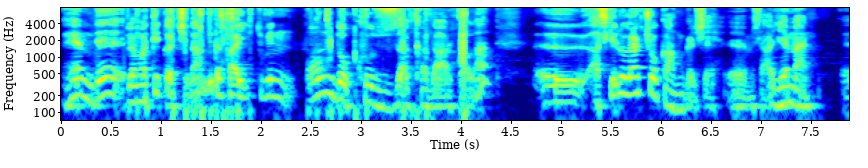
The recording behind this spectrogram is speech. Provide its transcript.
hem de dramatik açıdan. Bir defa 2019'a kadar falan e, askeri olarak çok angaje. E, mesela Yemen e,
